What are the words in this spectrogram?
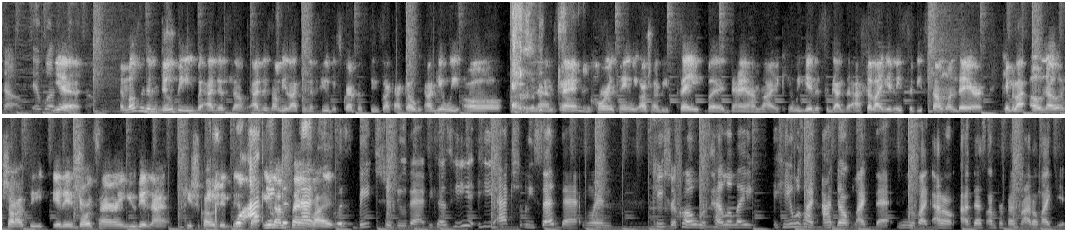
show. It was, Yeah. And most of them do be, but I just don't. I just don't be like in a few discrepancies. Like I go, I get we all, you know, what I'm saying in quarantine, we all trying to be safe, but damn, like, can we get it together? I feel like it needs to be someone there can be like, oh no, Shanti, it is your turn. You did not. Keyshia Cole did this. Well, I you know what I'm saying? Like, Swizz Beatz should do that because he he actually said that when Keyshia Cole was hella late. He was like, I don't like that. He was like, I don't. I, that's unprofessional. I don't like it.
